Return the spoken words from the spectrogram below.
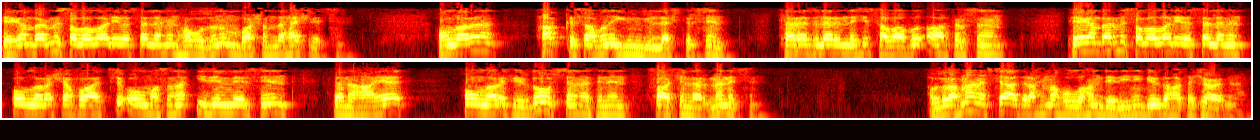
Peyğəmbərimiz sallallahu aleyhi və səlləmin hovuzunun başında həşr etsin. Onları haqq hesabını yüngülləşdirsin, tərəzilərindəki savabı artırsın, Peyğəmbərimiz sallallahu aleyhi və səlləmin onlara şəfaətçi olmasına izin versin və nəhayət onları Firdovs sənətinin sakinlərindən etsin. Abdurrahman Əs-Səad rahiməhullahın dediyini bir daha təkrar edirəm.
